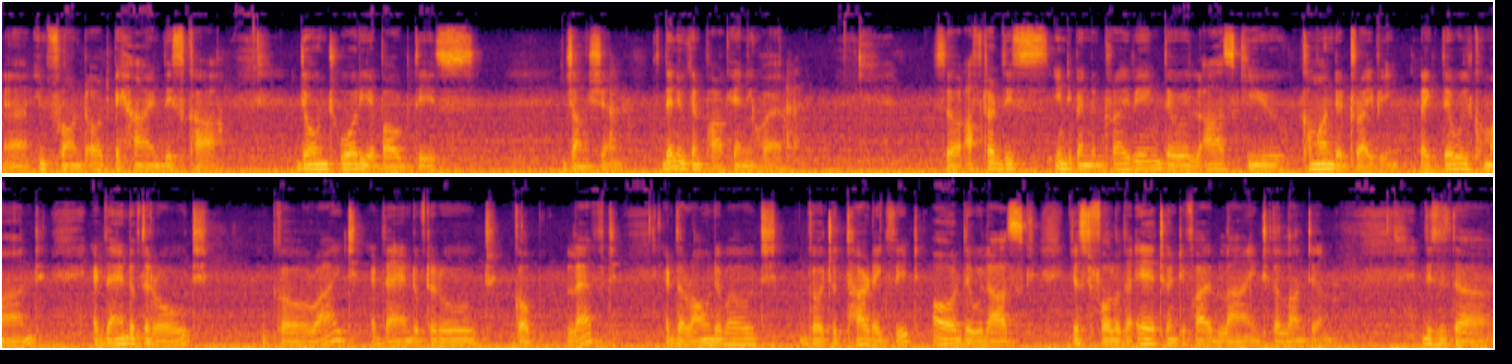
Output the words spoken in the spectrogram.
uh, in front or behind this car don't worry about this junction. Then you can park anywhere. So after this independent driving they will ask you commanded driving. Like they will command at the end of the road go right. At the end of the road go left. At the roundabout go to third exit. Or they will ask just follow the a25 line to the london. This is the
